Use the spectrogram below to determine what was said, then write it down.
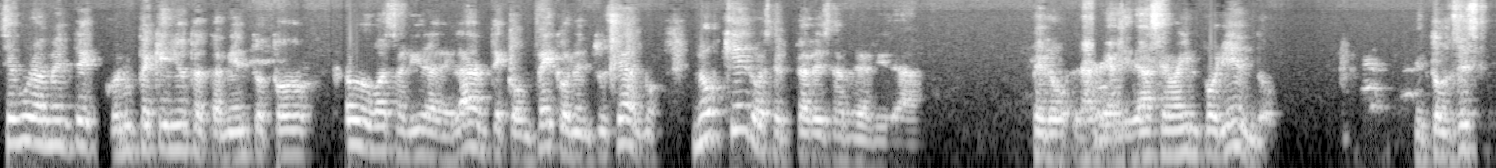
seguramente con un pequeño tratamiento todo, todo va a salir adelante, con fe, con entusiasmo. No quiero aceptar esa realidad pero la realidad se va imponiendo. Entonces,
